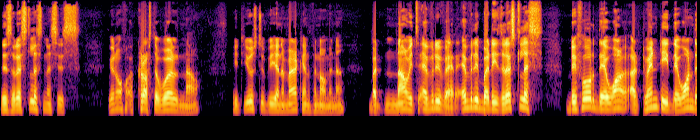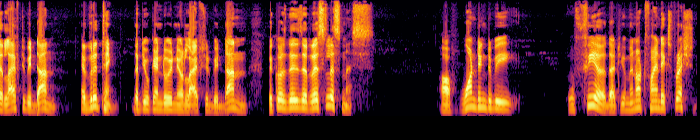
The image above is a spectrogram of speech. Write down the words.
This restlessness is, you know, across the world now. It used to be an American phenomena, but now it's everywhere. Everybody is restless. Before they are twenty, they want their life to be done. Everything that you can do in your life should be done because there is a restlessness of wanting to be uh, fear that you may not find expression.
